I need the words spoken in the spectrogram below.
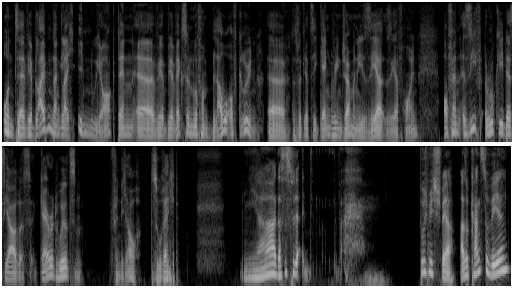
Und äh, wir bleiben dann gleich in New York, denn äh, wir, wir wechseln nur von Blau auf Grün. Äh, das wird jetzt die Gangrene Germany sehr, sehr freuen. Offensiv-Rookie des Jahres, Garrett Wilson. Finde ich auch. Zu Recht. Ja, das ist wieder. Tue ich mich schwer. Also kannst du wählen?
